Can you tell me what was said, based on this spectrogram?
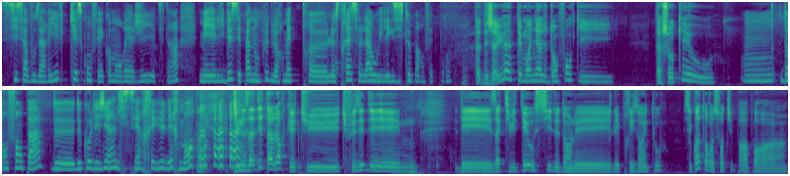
si ça vous arrive, qu'est-ce qu'on fait, comment on réagit, etc. Mais l'idée c'est pas non plus de leur mettre euh, le stress là où il n'existe pas en fait pour eux. T'as déjà eu un témoignage d'enfant qui t'a choqué ou? Hum, D'enfants pas, de, de collégiens et de lycéens régulièrement. Tu nous as dit tout à l'heure que tu, tu faisais des, des activités aussi de- dans les, les prisons et tout. C'est quoi ton ressenti par rapport à...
